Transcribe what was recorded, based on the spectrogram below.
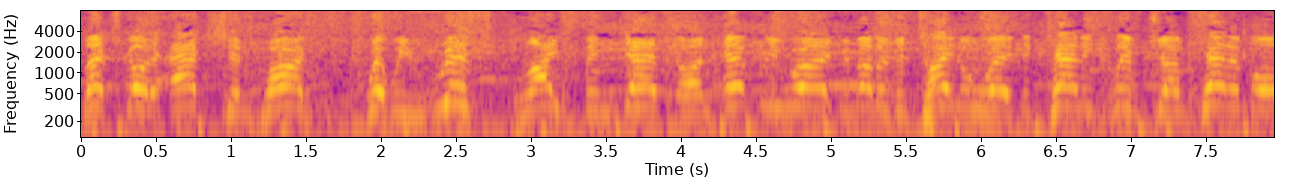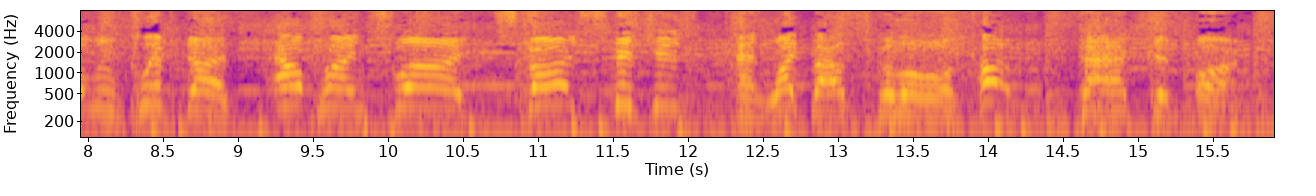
Let's go to Action Park where we risk life and death on every ride. Remember the tidal wave, the cannon cliff jump, cannonball loop, cliff dive, alpine slide, scars, stitches, and wipeouts galore. Come to Action Park.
